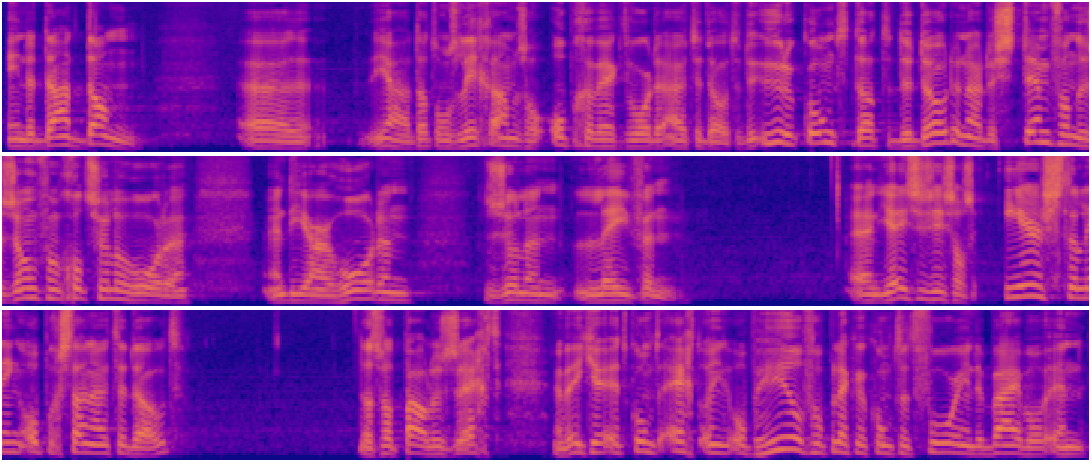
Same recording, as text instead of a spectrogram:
inderdaad dan uh, ja, dat ons lichaam zal opgewekt worden uit de dood. De uren komt dat de doden naar de stem van de Zoon van God zullen horen. En die haar horen zullen leven. En Jezus is als eersteling opgestaan uit de dood. Dat is wat Paulus zegt. En weet je, het komt echt op heel veel plekken komt het voor in de Bijbel. En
